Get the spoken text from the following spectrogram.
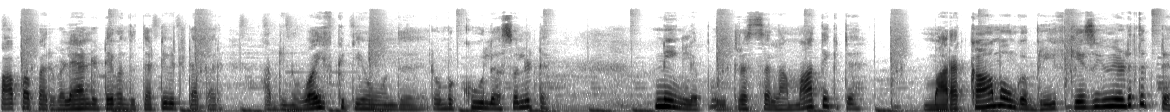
பாப்பா பார் விளையாண்டுட்டே வந்து தட்டி விட்டுட்டா பார் அப்படின்னு ஒய்ஃப்கிட்டேயும் வந்து ரொம்ப கூலாக சொல்லிட்டு நீங்களே போய் ட்ரெஸ் எல்லாம் மாற்றிக்கிட்டு மறக்காமல் உங்கள் ப்ரீஃப் கேஸையும் எடுத்துக்கிட்டு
